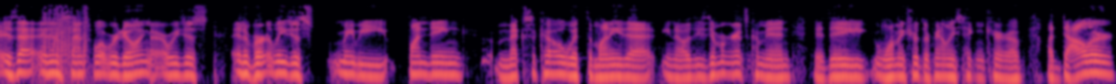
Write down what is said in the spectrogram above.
is that in a sense what we're doing? Are we just inadvertently just maybe funding Mexico with the money that, you know, these immigrants come in, they want to make sure their family's taken care of, a dollar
